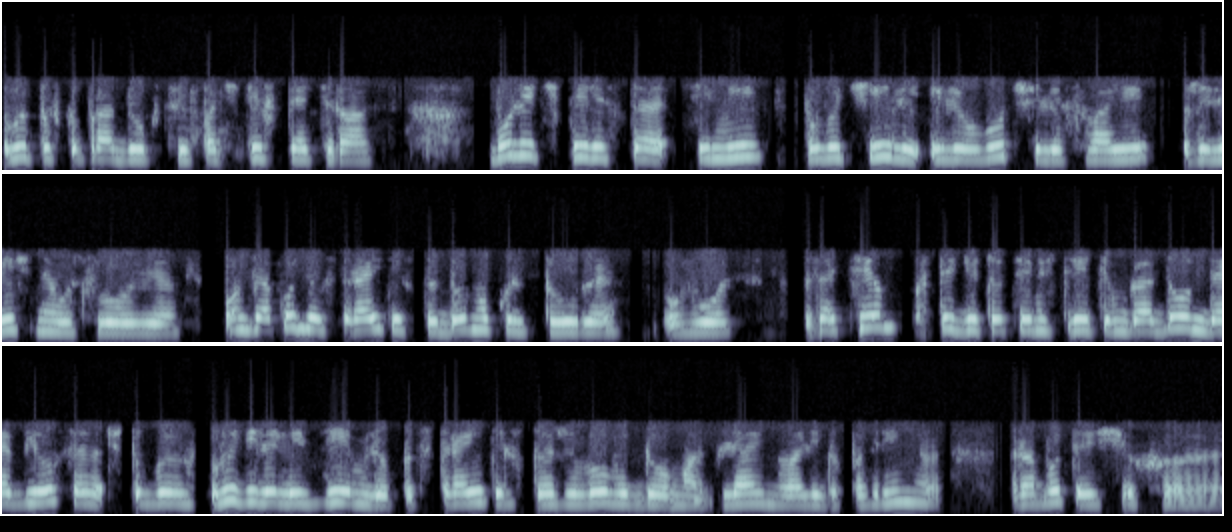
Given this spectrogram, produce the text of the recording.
выпуска продукции почти в пять раз. Более 400 семей получили или улучшили свои жилищные условия. Он закончил строительство Дома культуры ВОЗ. Затем в 1973 году он добился, чтобы выделили землю под строительство жилого дома для инвалидов по зрению, работающих э,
